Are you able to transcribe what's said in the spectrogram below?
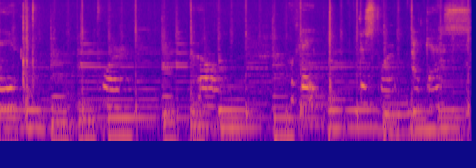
Three, four. Oh, okay, just four, I guess.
